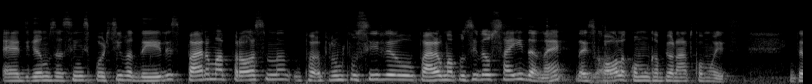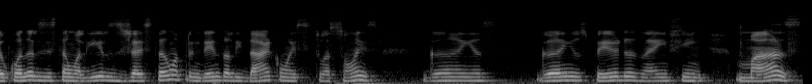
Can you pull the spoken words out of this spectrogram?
é, digamos assim, esportiva deles para uma próxima, para, um possível, para uma possível saída, né, da escola, como um campeonato como esse. Então, quando eles estão ali, eles já estão aprendendo a lidar com as situações ganhas, ganhos, perdas, né? Enfim, mas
